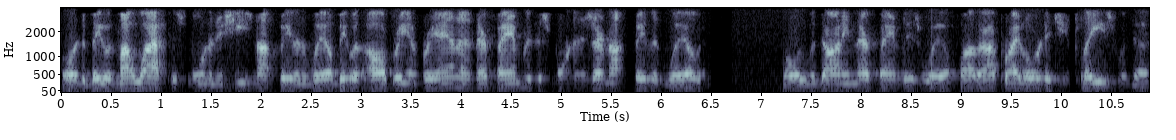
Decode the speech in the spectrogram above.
Lord, to be with my wife this morning if she's not feeling well. Be with Aubrey and Brianna and their family this morning as they're not feeling well. Lord, with Donnie and their family as well. Father, I pray, Lord, that you please with us.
